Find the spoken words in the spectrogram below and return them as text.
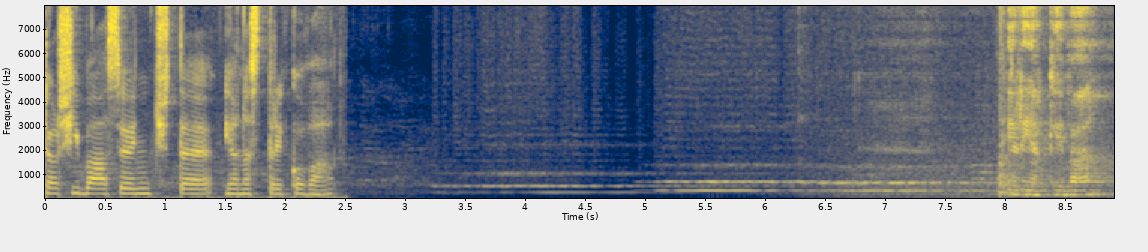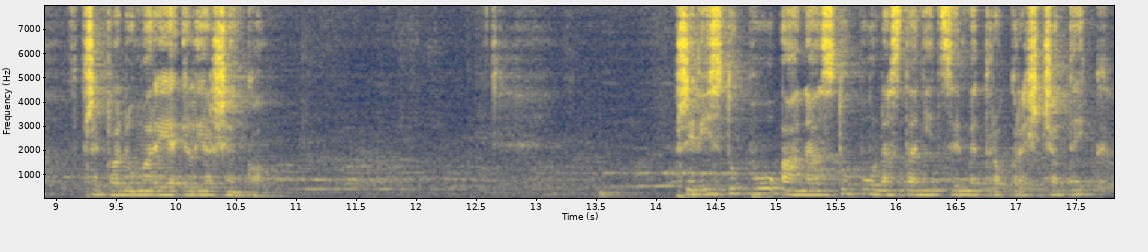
Další báseň čte Jana Striková. Ilja Kiva v překladu Marie Iljašenko. Při výstupu a nástupu na stanici metro Kreščatyk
